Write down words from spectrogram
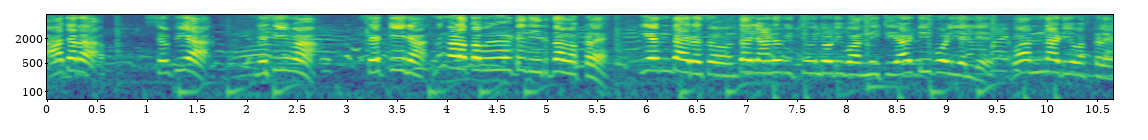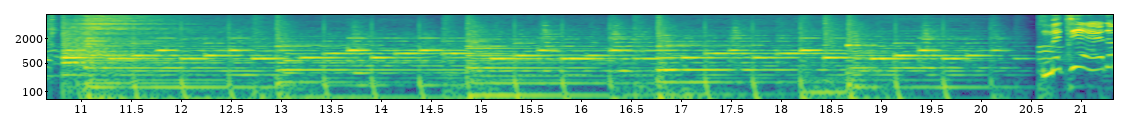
ആജറ സഫിയ നസീമ സക്കീന നിങ്ങളൊക്കെ വീട്ടിലിരുന്ന മക്കളെ. എന്താ രസം? എന്താ ഞാൻ റിച്ചുവിന്റെ കൂടി വന്നിട്ട്? അടിപൊളിയല്ലേ? വന്നടി മക്കളെ. ഏതാ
